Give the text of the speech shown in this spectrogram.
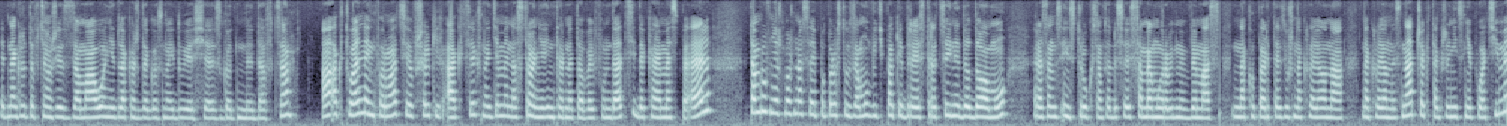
jednakże to wciąż jest za mało, nie dla każdego znajduje się zgodny dawca. A aktualne informacje o wszelkich akcjach znajdziemy na stronie internetowej fundacji dkms.pl. Tam również można sobie po prostu zamówić pakiet rejestracyjny do domu razem z instrukcją. Wtedy sobie samemu robimy wymaz. Na kopertę jest już naklejona, naklejony znaczek, także nic nie płacimy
